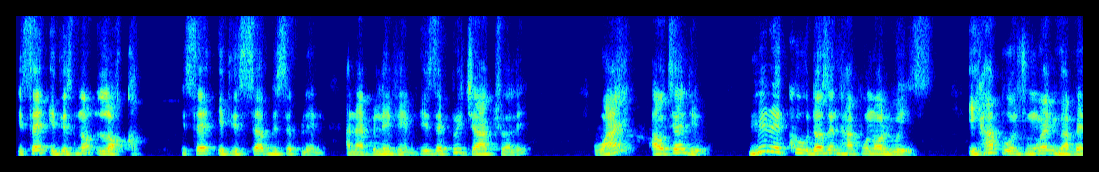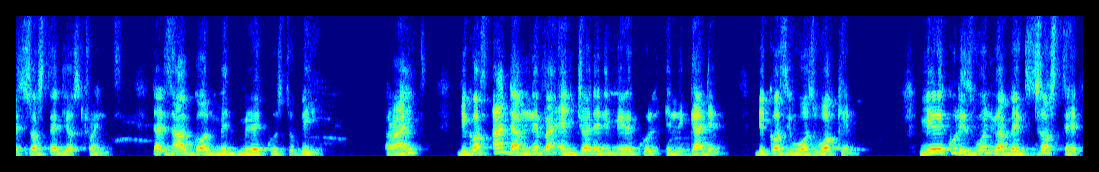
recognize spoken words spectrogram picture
He said it is not luck. He said it is self-discipline, and I believe him. He's a preacher actually. Why? I'll tell you. Miracle doesn't happen always. It happens when you have exhausted your strength. That is how God made miracles to be. All right? Because Adam never enjoyed any miracle in the garden because he was working. Miracle is when you have exhausted.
